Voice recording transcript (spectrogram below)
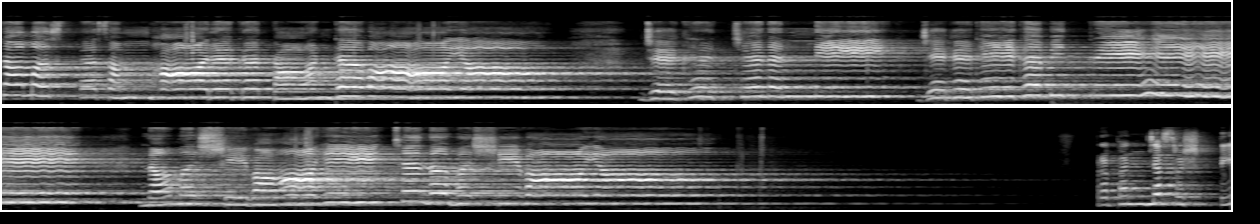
സമസ്തസംഹാരകതാണ്ഡവാ ജഗജ്ജനന്യേ ജഗദേകപിത്രേ നമ ശിവായ നമ ശിവായ. പ്രപഞ്ചസൃഷ്ടി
